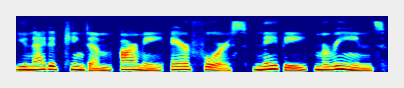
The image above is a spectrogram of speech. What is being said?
United Kingdom, Army, Air Force, Navy, Marines.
